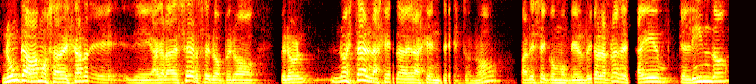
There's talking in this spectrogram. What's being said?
nunca vamos a dejar de, de agradecérselo, pero, pero no está en la agenda de la gente esto, ¿no? Parece como que el río de la Plata está ahí, qué lindo,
